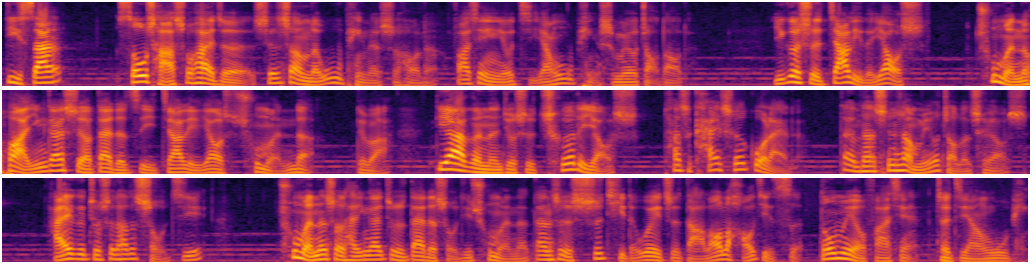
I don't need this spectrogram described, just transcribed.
第三，搜查受害者身上的物品的时候呢，发现有几样物品是没有找到的，一个是家里的钥匙，出门的话应该是要带着自己家里钥匙出门的，对吧？第二个呢就是车的钥匙，他是开车过来的，但他身上没有找到车钥匙。还有一个就是他的手机，出门的时候他应该就是带着手机出门的，但是尸体的位置打捞了好几次都没有发现这几样物品。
